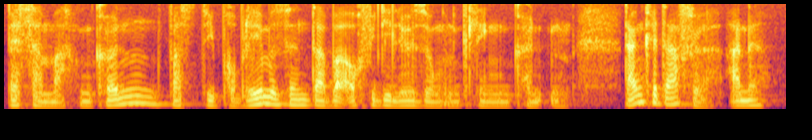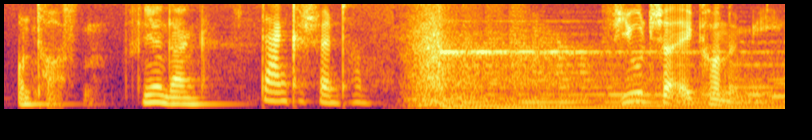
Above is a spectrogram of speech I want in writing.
besser machen können, was die Probleme sind, aber auch wie die Lösungen klingen könnten. Danke dafür, Anne und Thorsten. Vielen Dank. Dankeschön, Tom. Future Economy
